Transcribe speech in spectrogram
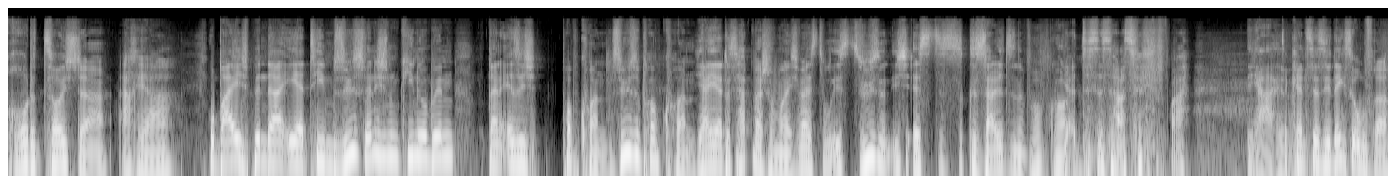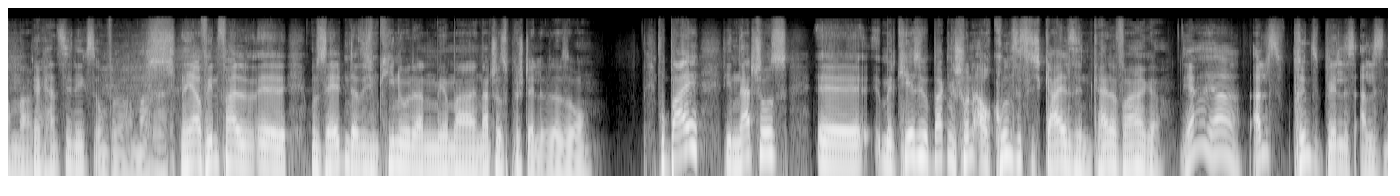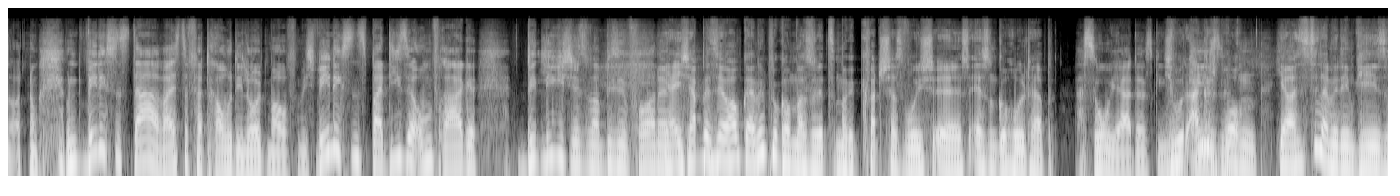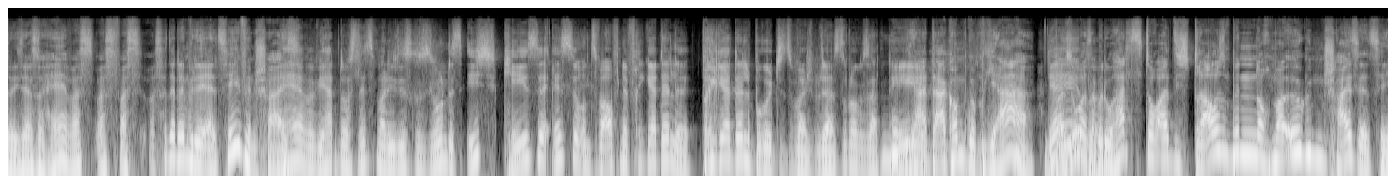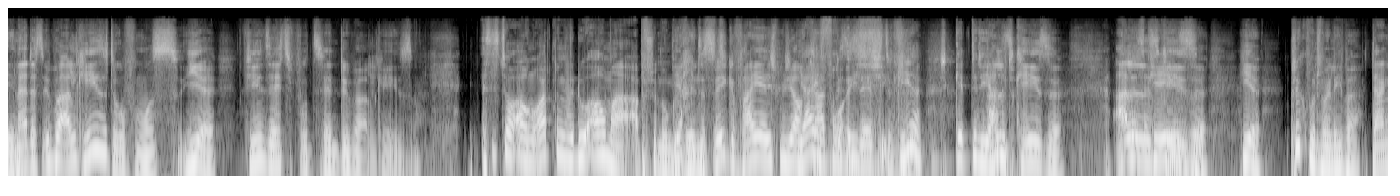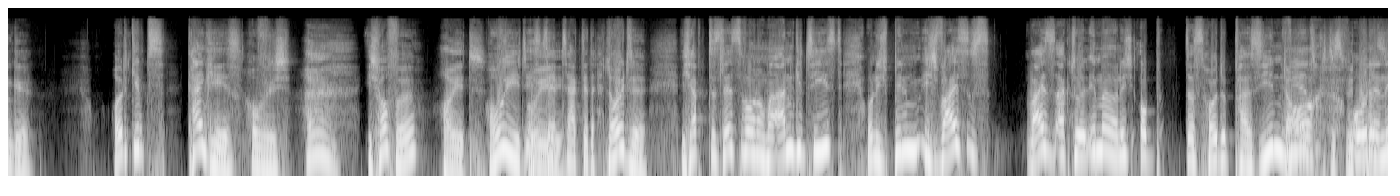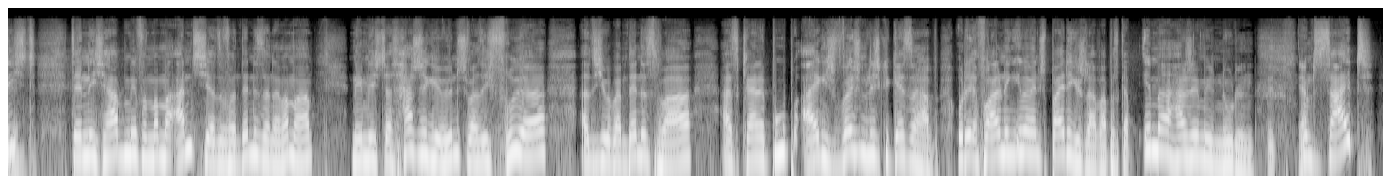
rote Zeug da. Ach ja. Wobei ich bin da eher Team süß. Wenn ich im Kino bin, dann esse ich Popcorn. Süße Popcorn. Ja, ja, das hatten wir schon mal. Ich weiß, du isst süß und ich esse das gesalzene Popcorn. Ja, das ist also, Ja, da kannst du jetzt die nächste Umfrage machen. da kannst du die nächste Umfrage machen. Naja, auf jeden Fall äh, und selten, dass ich im Kino dann mir mal Nachos bestelle oder so. Wobei die Nachos äh, mit Käse überbacken schon auch grundsätzlich geil sind, keine Frage. Ja, ja, alles prinzipiell ist alles in Ordnung. Und wenigstens da, weißt du, vertraue die Leute mal auf mich. Wenigstens bei dieser Umfrage liege ich jetzt mal ein bisschen vorne. Ja, ich habe bisher überhaupt gar nicht mitbekommen, was du letztes Mal gequatscht hast, wo ich äh, das Essen geholt habe. Ach so, ja, das ging Ich um wurde Käse. angesprochen. Ja, was ist denn da mit dem Käse? Ich sag so, hä, was, was, was, was hat er denn wieder erzählt für einen Scheiß? Hä, aber wir hatten doch das letzte Mal die Diskussion, dass ich Käse esse und zwar auf einer Frikadelle. Frikadellebrötchen zum Beispiel. Da hast du doch gesagt, nee. Ja, da kommt, ja, Ja, bei sowas. eben. Aber du hattest doch, als ich draußen bin, noch mal irgendeinen Scheiß erzählt. Na, dass überall Käse drauf muss. Hier, 64% überall Käse. es ist doch auch in Ordnung, wenn du auch mal Abstimmung Ja, gewinnst. deswegen feiere ich mich auch ja, gerade ich, ich, ich, hier, ich gebe dir die Alles Hand. Käse. Alles Alles Käse. Käse. Hier, Glückwunsch, mein Lieber. Danke. Heute gibt's kein Käse, hoffe ich. Ich hoffe, Heute. heute ist der Tag der. Leute, ich habe das letzte Woche nochmal angeteased und ich bin, ich weiß es, weiß es aktuell immer noch nicht, ob das heute passieren Doch, wird, das wird oder passieren. nicht. Denn ich habe mir von Mama Antje, also von Dennis seiner Mama, nämlich das Hasche gewünscht, was ich früher, als ich beim Dennis war, als kleiner Bub eigentlich wöchentlich gegessen habe. Oder vor allen Dingen immer, wenn ich bei dir geschlafen habe. Es gab immer Hasche mit Nudeln. ja. Und seit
